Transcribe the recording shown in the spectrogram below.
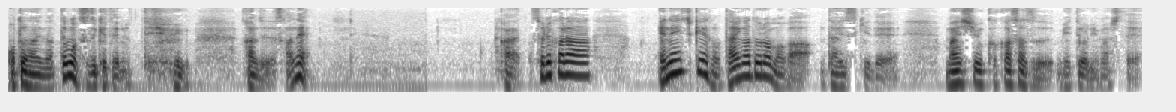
大人になっても続けてるっていう感じですかね。はい。それから、NHK の大河ドラマが大好きで、毎週欠かさず見ておりまして、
